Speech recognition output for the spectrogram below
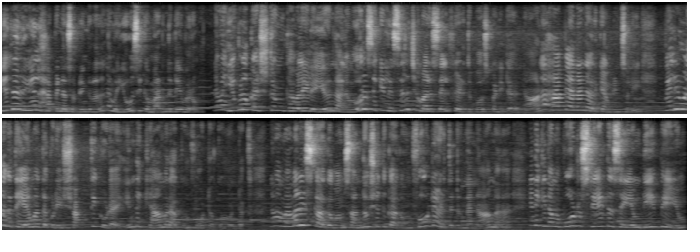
எது ரியல் ஹாப்பினஸ் அப்படிங்கறத நம்ம யோசிக்க மறந்துட்டே வரோம். நம்ம எவ்வளோ கஷ்டம் கவலையில் இருந்தாலும் ஒரு செகண்டில் சிரிச்ச மாதிரி செல்ஃபி எடுத்து போஸ்ட் பண்ணிட்டு நானும் ஹாப்பியாக தான்டா இருக்கேன் அப்படின்னு சொல்லி வெளி உலகத்தை ஏமாற்றக்கூடிய சக்தி கூட இந்த கேமராக்கும் ஃபோட்டோக்கும் உண்டு. நம்ம மெமரிஸ்க்காகவும் சந்தோஷத்துக்காகவும் ஃபோட்டோ எடுத்துகிட்டு இருந்த நாம இன்னைக்கு நம்ம போடுற ஸ்டேட்டஸையும் டிபியையும்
